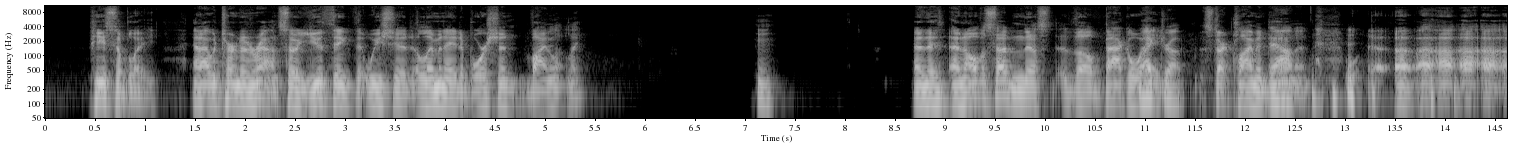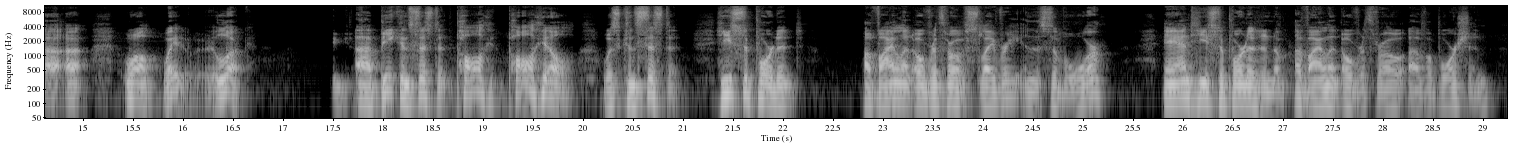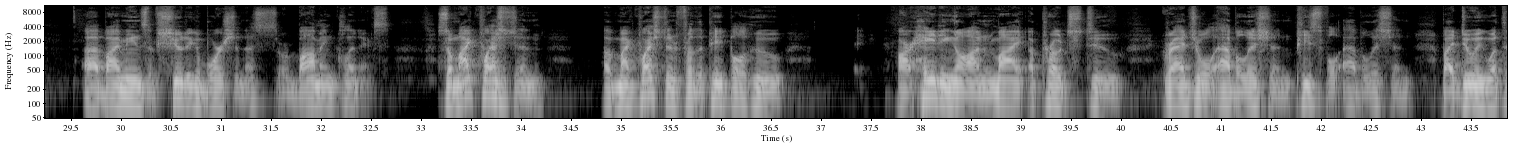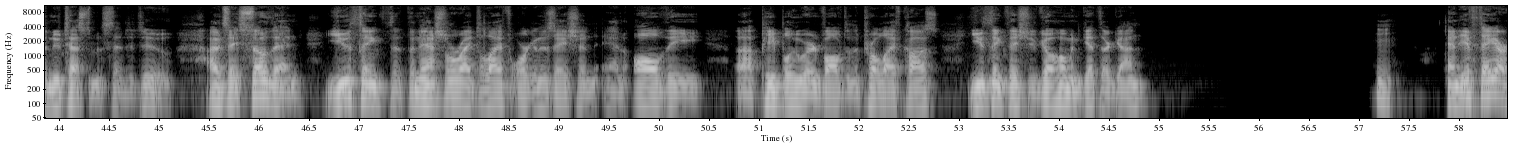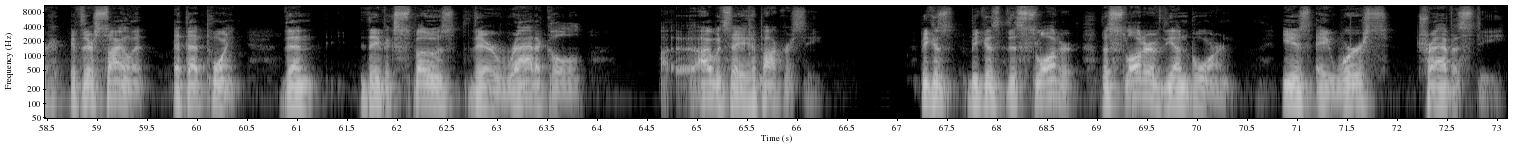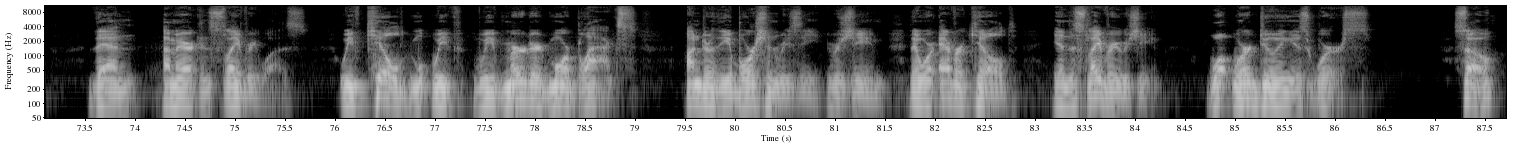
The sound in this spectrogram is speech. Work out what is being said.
peaceably?" and I would turn it around. So you think that we should eliminate abortion violently? Hmm. and they, and all of a sudden they'll they'll back away, start climbing down, and uh uh uh, uh, uh, uh, well, wait, look, be consistent. Paul Paul Hill was consistent. He supported a violent overthrow of slavery in the Civil War, and he supported an, a violent overthrow of abortion uh, by means of shooting abortionists or bombing clinics. So my question, uh, my question for the people who are hating on my approach to gradual abolition, peaceful abolition, by doing what the New Testament said to do. I would say, so then, you think that the National Right to Life organization and all the uh, people who are involved in the pro life cause, you think they should go home and get their gun? And if they are, if they're silent at that point, then they've exposed their radical, uh, I would say, hypocrisy because because the slaughter the slaughter of the unborn is a worse travesty than American slavery was. We've killed we've we've murdered more blacks under the abortion regime than were ever killed in the slavery regime. What we're doing is worse. So,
